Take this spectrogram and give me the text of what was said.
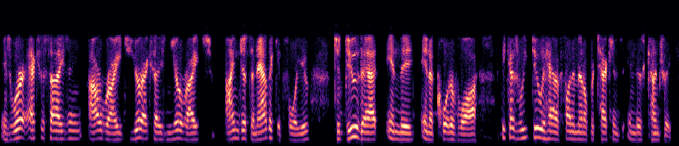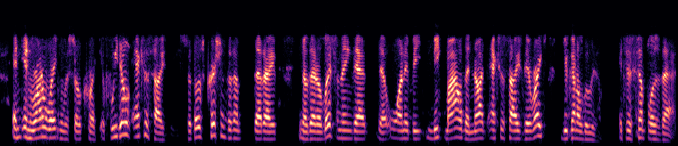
is we're exercising our rights, you're exercising your rights. I'm just an advocate for you to do that in the in a court of law because we do have fundamental protections in this country. And, and Ronald Reagan was so correct. If we don't exercise these, so those Christians that I'm, that I you know that are listening that that want to be meek, mild, and not exercise their rights, you're going to lose them. It's as simple as that.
